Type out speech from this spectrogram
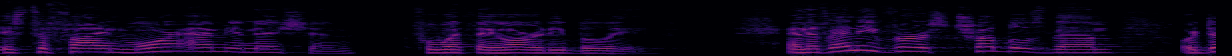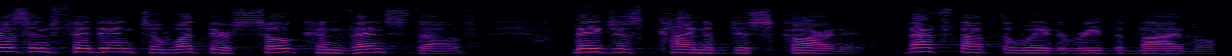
is to find more ammunition for what they already believe. And if any verse troubles them or doesn't fit into what they're so convinced of, they just kind of discard it. That's not the way to read the Bible.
